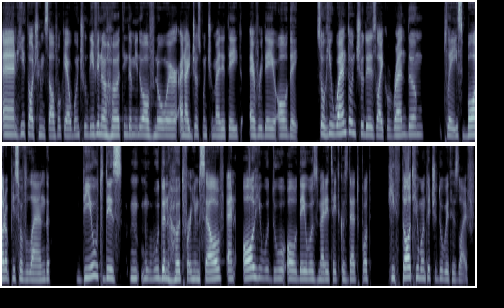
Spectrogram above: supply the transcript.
and he thought to himself okay i want to live in a hut in the middle of nowhere and i just want to meditate every day all day so he went onto this like random place, bought a piece of land, built this m- wooden hut for himself, and all he would do all day was meditate because that's what he thought he wanted to do with his life.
